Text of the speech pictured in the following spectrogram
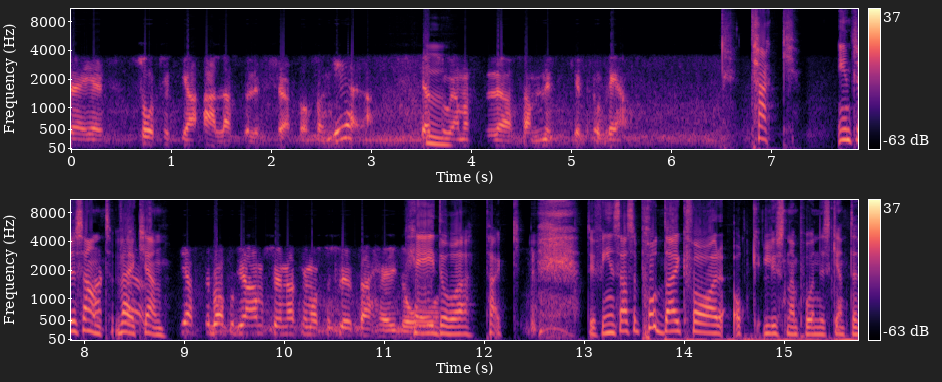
säger så tycker jag alla skulle försöka fungera. Jag tror jag måste lösa mycket problem. Tack. Intressant, verkligen. Jättebra program. Synd att ni måste sluta. Hej då. Hej då, tack. Det finns alltså poddar kvar och lyssna på. Ni ska inte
